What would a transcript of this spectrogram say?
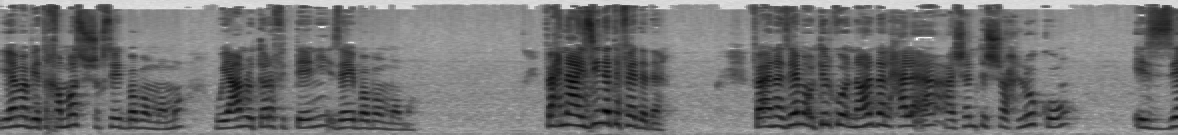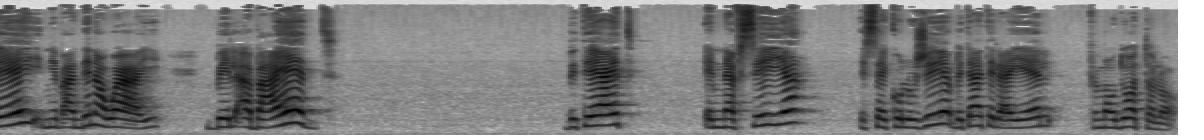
ياما بيتخمصوا شخصية بابا وماما ويعاملوا الطرف التاني زي بابا وماما. فإحنا عايزين نتفادى ده. فأنا زي ما قلت لكم النهارده الحلقة عشان تشرح لكم إزاي نبقى عندنا وعي بالأبعاد بتاعه النفسية السيكولوجية بتاعه العيال في موضوع الطلاق.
